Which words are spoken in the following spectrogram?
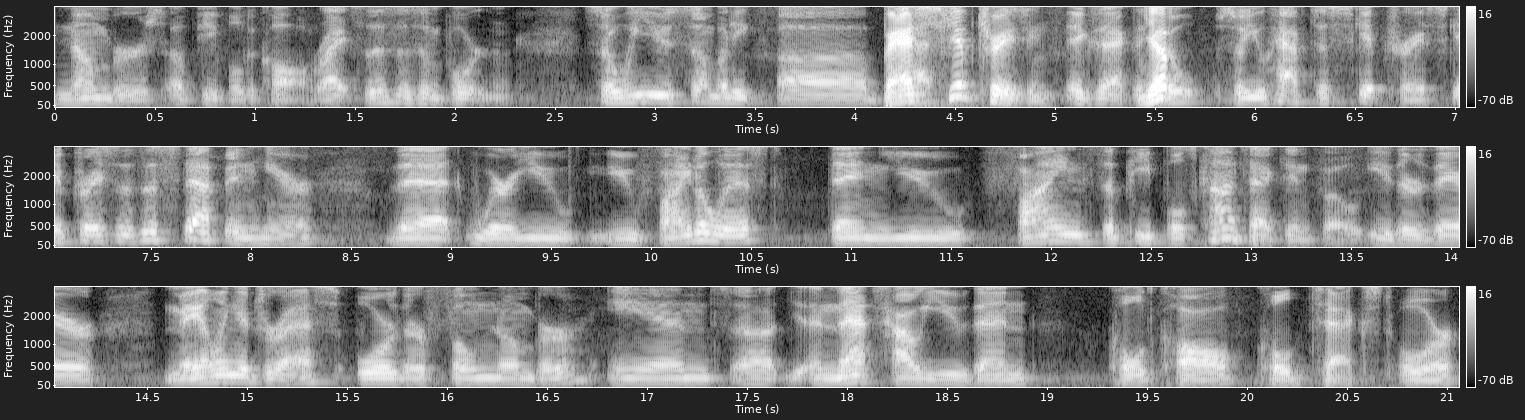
numbers of people to call, right? So this is important. So we use somebody uh, Batch batch- skip tracing. Exactly. Yep. So, so you have to skip trace. Skip trace is the step in here that where you you find a list, then you find the people's contact info, either their mailing address or their phone number, and uh, and that's how you then cold call, cold text, or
